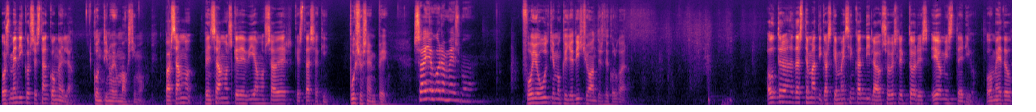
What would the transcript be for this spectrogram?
Os médicos están con ela. Continuei Máximo. Pasamo, pensamos que debíamos saber que estás aquí. Puxose en pé. Sai agora mesmo. Foi o último que lle dixo antes de colgar. Outra das temáticas que máis encandila aos xoves lectores é o misterio, o medo,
